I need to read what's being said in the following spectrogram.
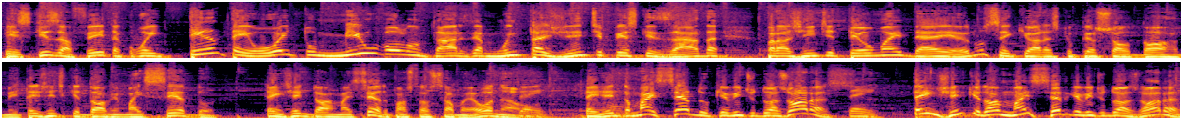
Pesquisa feita com 88 mil voluntários, é muita gente pesquisada para a gente ter uma ideia. Eu não sei que horas que o pessoal dorme. Tem gente que dorme mais cedo. Tem gente que dorme mais cedo, pastor Samuel, ou não? Tem. Tem gente mais cedo que 22 horas? Tem. Tem gente que dorme mais cedo que 22 horas?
